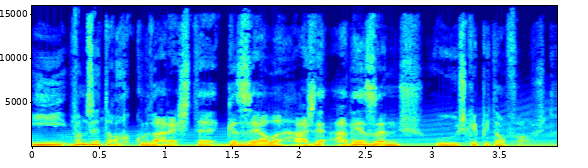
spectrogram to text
e vamos então recordar esta gazela. Há 10 anos, os Capitão Fausto.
